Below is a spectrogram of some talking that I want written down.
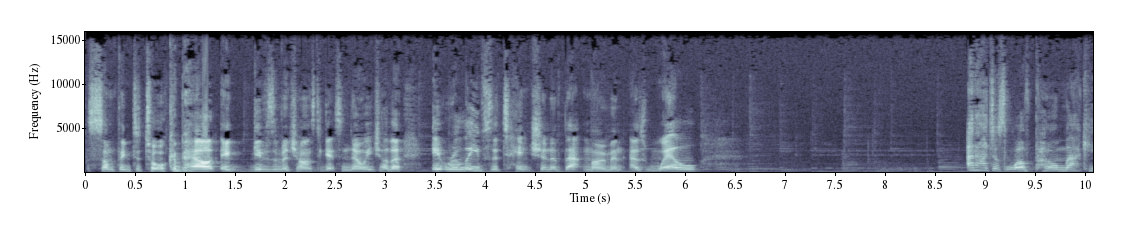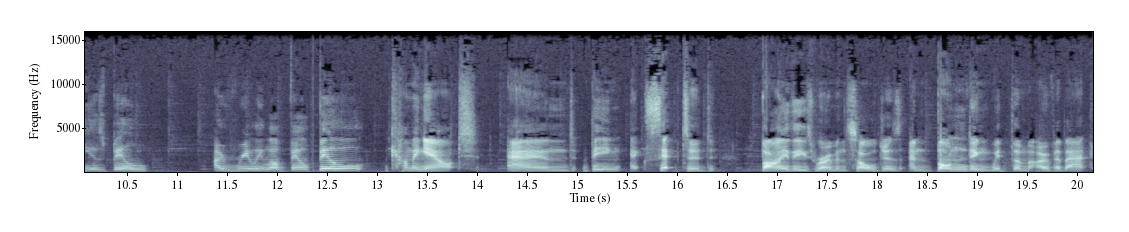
something to talk about, it gives them a chance to get to know each other, it relieves the tension of that moment as well. And I just love Pearl Mackie as Bill. I really love Bill. Bill coming out and being accepted by these Roman soldiers and bonding with them over that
